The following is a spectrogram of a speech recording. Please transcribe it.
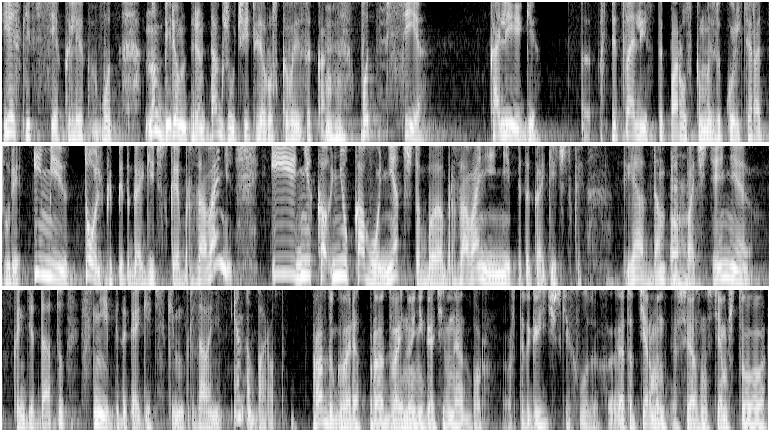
Если все коллеги... Вот, ну, берем, например, также учителя русского языка. Угу. Вот все коллеги специалисты по русскому языку и литературе имеют только педагогическое образование, и ни, у кого нет, чтобы образование не педагогическое. Я отдам предпочтение ага. кандидату с непедагогическим образованием. И наоборот. Правду говорят про двойной негативный отбор в педагогических вузах. Этот термин связан с тем, что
